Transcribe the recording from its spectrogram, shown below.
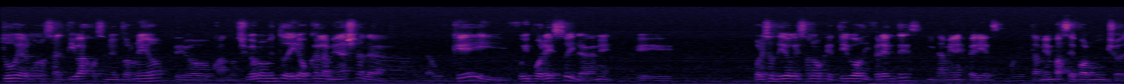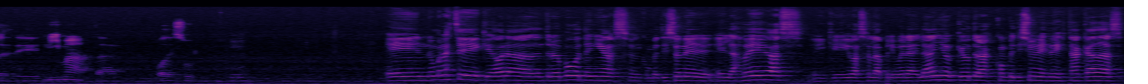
Tuve algunos altibajos en el torneo, pero cuando llegó el momento de ir a buscar la medalla, la, la busqué y fui por eso y la gané. Eh, por eso te digo que son objetivos diferentes y también experiencias, también pasé por mucho, desde Lima hasta Odesur. Eh, nombraste que ahora dentro de poco tenías competiciones en Las Vegas, y que iba a ser la primera del año. ¿Qué otras competiciones destacadas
